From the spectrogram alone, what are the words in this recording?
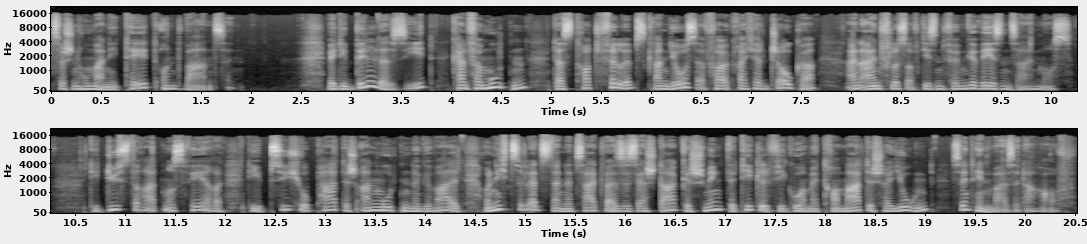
zwischen Humanität und Wahnsinn. Wer die Bilder sieht, kann vermuten, dass Todd Phillips grandios erfolgreicher Joker ein Einfluss auf diesen Film gewesen sein muss. Die düstere Atmosphäre, die psychopathisch anmutende Gewalt und nicht zuletzt eine zeitweise sehr stark geschminkte Titelfigur mit traumatischer Jugend sind Hinweise darauf.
